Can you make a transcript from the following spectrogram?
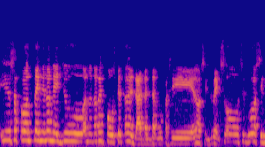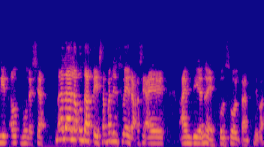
Yung sa front line nila medyo ano na rin potent na rin. Dadagdag mo pa si ano si Greg. So siguro sinit out muna siya. Naalala ko dati sa Valenzuela kasi I I'm the ano eh consultant di ba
